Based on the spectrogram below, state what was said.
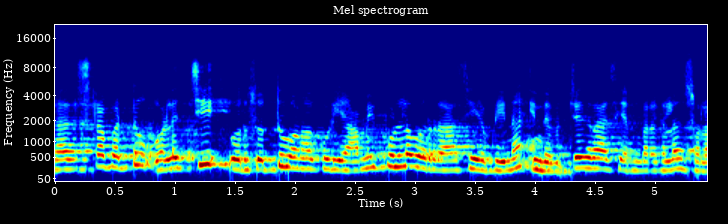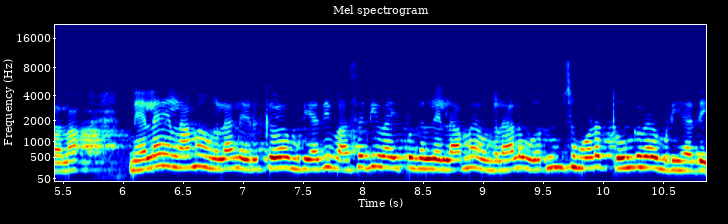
கஷ்டப்பட்டு உழைச்சி ஒரு சொத்து வாங்கக்கூடிய அமைப்புள்ள ஒரு ராசி அப்படின்னா இந்த விருச்சிக ராசி அன்பர்களை சொல்லலாம். நிலம் இல்லாமல் அவங்களால இருக்கவே முடியாது. வசதி வாய்ப்புகள் இல்லாமல் இவங்களால் ஒரு நிமிஷம் கூட தூங்கவே முடியாது.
